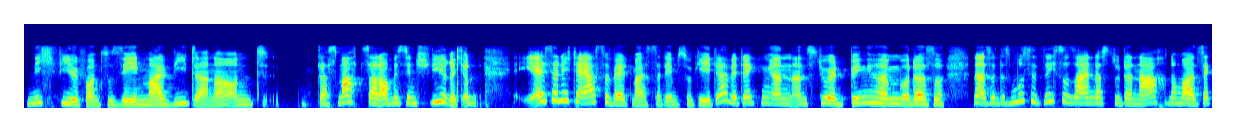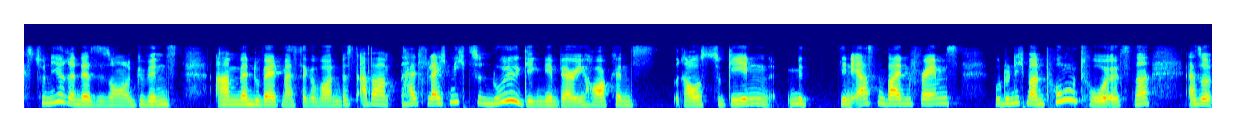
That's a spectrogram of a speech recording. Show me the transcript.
nicht viel von zu sehen, mal wieder. Ne? Und das macht es dann auch ein bisschen schwierig. Und er ist ja nicht der erste Weltmeister, dem es so geht. Ja? Wir denken an, an Stuart Bingham oder so. Na, also das muss jetzt nicht so sein, dass du danach nochmal sechs Turniere in der Saison gewinnst, ähm, wenn du Weltmeister geworden bist. Aber halt vielleicht nicht zu null gegen den Barry Hawkins rauszugehen mit den ersten beiden Frames, wo du nicht mal einen Punkt holst. Ne? Also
